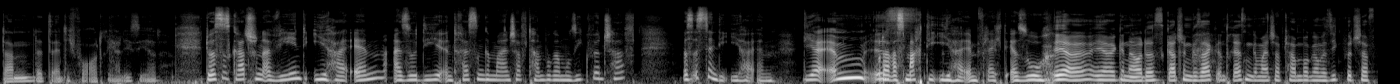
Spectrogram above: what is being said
dann letztendlich vor Ort realisiert. Du hast es gerade schon erwähnt, IHM, also die Interessengemeinschaft Hamburger Musikwirtschaft. Was ist denn die IHM? Die IHM ist. Oder was macht die IHM vielleicht eher so? Ja, ja, genau. Das ist gerade schon gesagt. Interessengemeinschaft Hamburger Musikwirtschaft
